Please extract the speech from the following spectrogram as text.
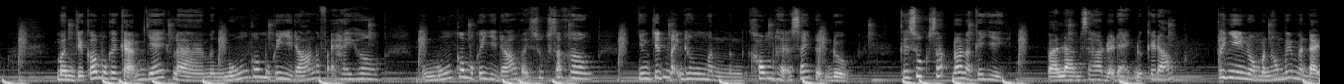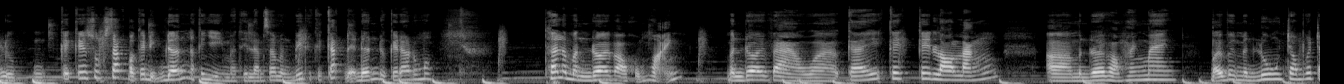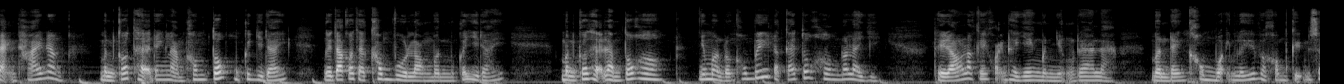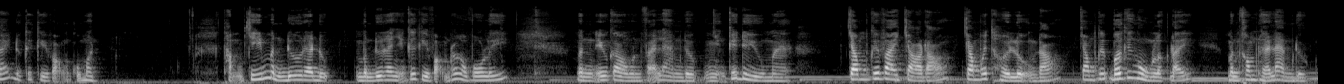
Mình chỉ có một cái cảm giác là mình muốn có một cái gì đó nó phải hay hơn. Mình muốn có một cái gì đó phải xuất sắc hơn. Nhưng chính bản thân mình mình không thể xác định được cái xuất sắc đó là cái gì và làm sao để đạt được cái đó. Tất nhiên rồi, mình không biết mình đạt được cái cái xuất sắc và cái điểm đến là cái gì mà thì làm sao mình biết được cái cách để đến được cái đó, đúng không? Thế là mình rơi vào khủng hoảng. Mình rơi vào à, cái cái cái lo lắng uh, mình rơi vào hoang mang. Bởi vì mình luôn trong cái trạng thái rằng mình có thể đang làm không tốt một cái gì đấy. Người ta có thể không vừa lòng mình một cái gì đấy. Mình có thể làm tốt hơn nhưng mình vẫn không biết là cái tốt hơn đó là gì. Thì đó là cái khoảng thời gian mình nhận ra là mình đang không quản lý và không kiểm soát được cái kỳ vọng của mình. Thậm chí mình đưa ra được mình đưa ra những cái kỳ vọng rất là vô lý. Mình yêu cầu mình phải làm được những cái điều mà trong cái vai trò đó trong cái thời lượng đó trong cái với cái nguồn lực đấy mình không thể làm được.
